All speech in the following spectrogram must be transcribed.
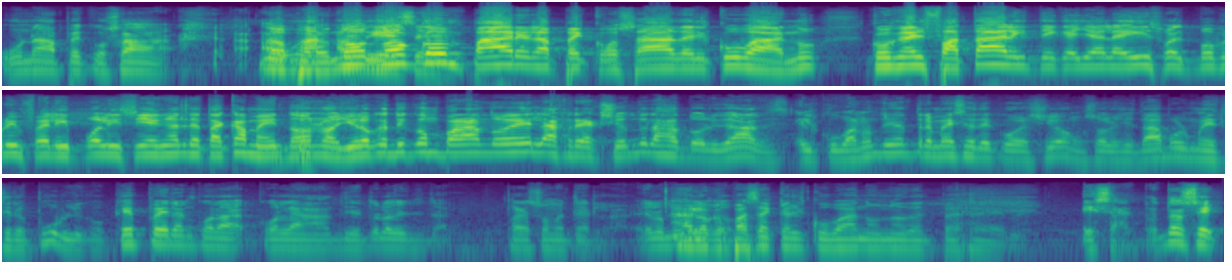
una pecosada. No, pero no, no 16. compare la pecosada del cubano con el fatality que ella le hizo al pobre infeliz policía en el destacamento. No, no, yo lo que estoy comparando es la reacción de las autoridades. El cubano tiene tres meses de coerción solicitada por el Ministerio Público. ¿Qué esperan con la, con la directora digital para someterla? Es Ah, lo que pasa es que el cubano no es del PRM. Exacto. Entonces,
